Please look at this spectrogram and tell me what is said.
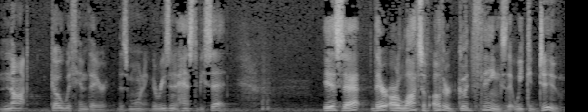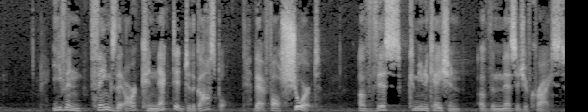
not go with him there this morning, the reason it has to be said is that there are lots of other good things that we could do, even things that are connected to the gospel, that fall short of this communication of the message of Christ.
